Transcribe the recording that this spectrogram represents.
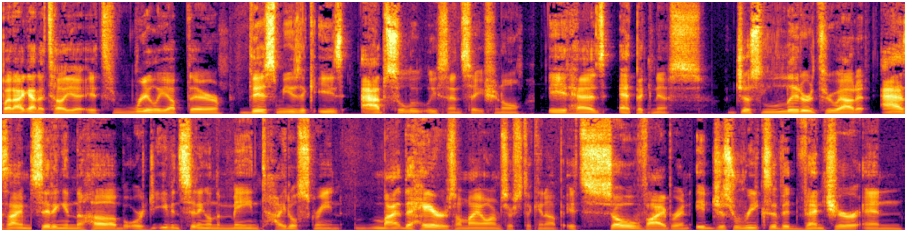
but I gotta tell you, it's really up there. This music is absolutely sensational. It has epicness just littered throughout it. As I'm sitting in the hub or even sitting on the main title screen, my the hairs on my arms are sticking up. It's so vibrant. It just reeks of adventure and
